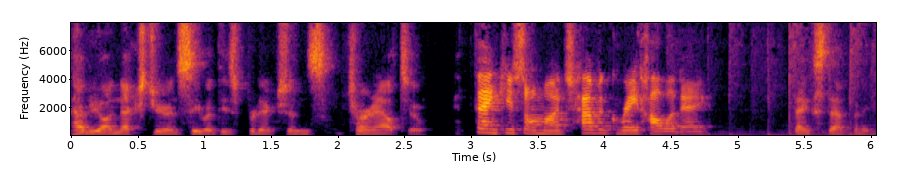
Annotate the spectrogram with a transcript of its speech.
have you on next year and see what these predictions turn out to. Thank you so much. Have a great holiday. Thanks, Stephanie.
